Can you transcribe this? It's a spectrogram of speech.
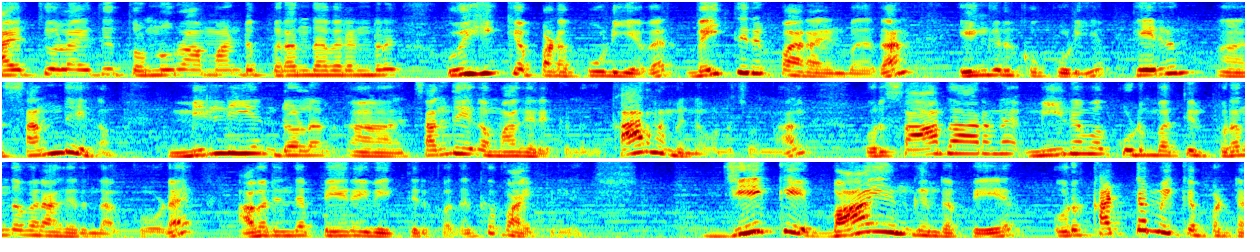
ஆயிரத்தி தொள்ளாயிரத்தி தொண்ணூறாம் ஆண்டு பிறந்தவர் என்று ஊகிக்கப்படக்கூடியவர் வைத்திருப்பாரா என்பதுதான் இங்கு இருக்கக்கூடிய பெரும் சந்தேகம். மில்லியன் டாலர் சந்தேகமாக இருக்கிறது. காரணம் என்னவென்று சொன்னால் ஒரு சாதாரண மீனவ குடும்பத்தில் பிறந்தவராக இருந்தால் கூட அவர் இந்த பெயரை வைத்திருப்பதற்கு வாய்ப்பு வாய்ப்பில்லை. ஜே கே பாய் என்கின்ற பெயர் ஒரு கட்டமைக்கப்பட்ட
